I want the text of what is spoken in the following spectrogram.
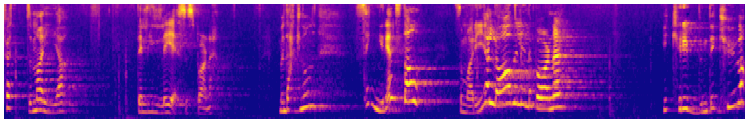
fødte Maria det lille Jesusbarnet. Men det er ikke noen senger i en stall, så Maria la det lille barnet i krybben til kua.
